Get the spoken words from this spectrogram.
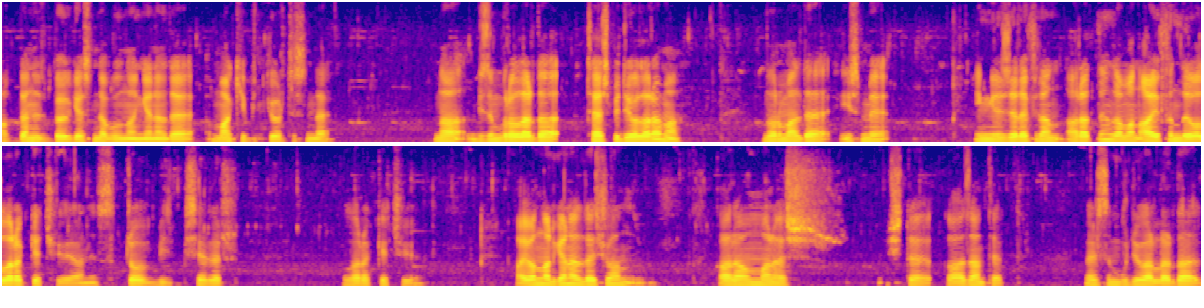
Akdeniz bölgesinde bulunan genelde maki bitki örtüsünde. Buna bizim buralarda tespih diyorlar ama normalde ismi İngilizce'de falan arattığın zaman ay fındığı olarak geçiyor yani bir bir şeyler olarak geçiyor. Hayvanlar genelde şu an Kahramanmaraş, işte Gaziantep, Mersin bu civarlarda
